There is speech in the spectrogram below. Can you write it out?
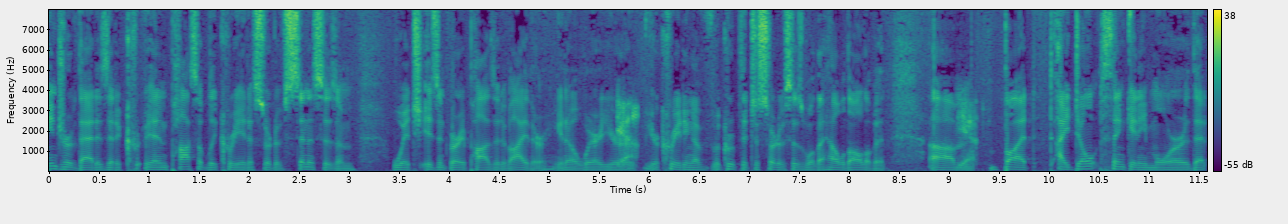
danger of that is that it can possibly create a sort of cynicism, which isn't very positive either. You know, where you're Yeah. you're creating a, a group that just sort of says, "Well, the hell with all of it." Um, Yeah. but I don't think anymore that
